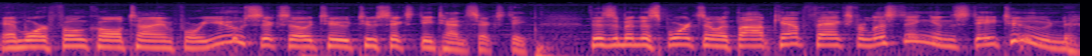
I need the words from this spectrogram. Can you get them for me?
and more phone call time for you, 602 260 1060. This has been the Sports Zone with Bob Kemp. Thanks for listening and stay tuned.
